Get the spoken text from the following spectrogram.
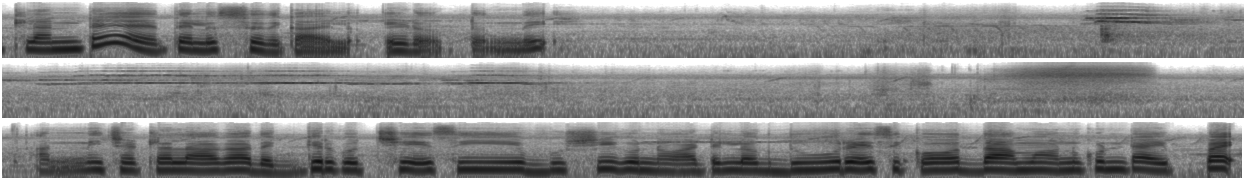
ఇట్లా అంటే తెలుస్తుంది కాయలు ఈడ ఒకటి ఉంది అన్ని చెట్లలాగా దగ్గరకు వచ్చేసి బుషిగా ఉన్న వాటిల్లోకి దూరేసి కోద్దాము అనుకుంటే అయిపోయి.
